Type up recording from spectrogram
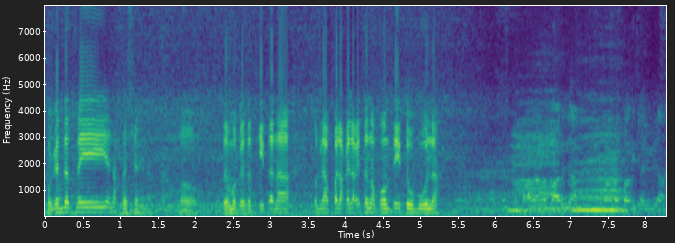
Maganda't may anak na Oo. Ito maganda't kita na pag napalaki-laki ito ng konti, tubo na. Para nga pare yan. Para pare sa'yo yan.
